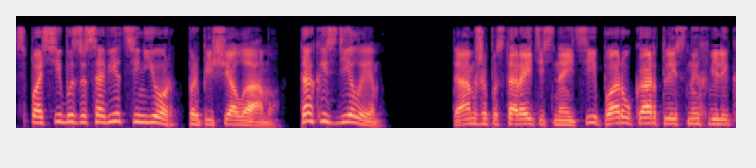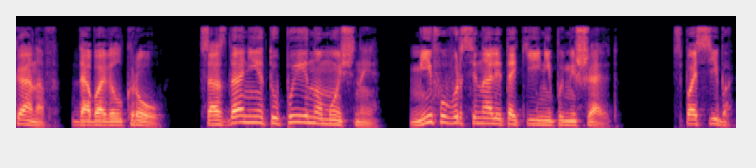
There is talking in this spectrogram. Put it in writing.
Спасибо за совет, сеньор, пропищала Аму. Так и сделаем. Там же постарайтесь найти пару карт лесных великанов, добавил Кроу. Создания тупые, но мощные. Мифу в арсенале такие не помешают. Спасибо,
